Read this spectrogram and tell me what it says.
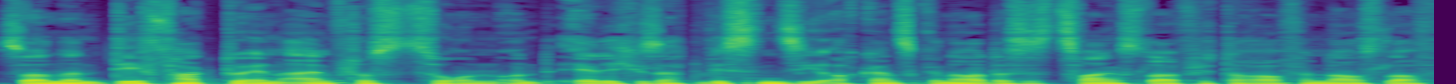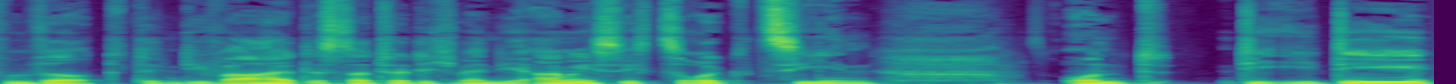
sondern de facto in Einflusszonen. Und ehrlich gesagt wissen Sie auch ganz genau, dass es zwangsläufig darauf hinauslaufen wird. Denn die Wahrheit ist natürlich, wenn die Amis sich zurückziehen und die Idee,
